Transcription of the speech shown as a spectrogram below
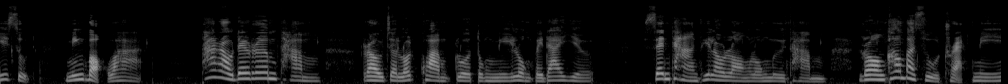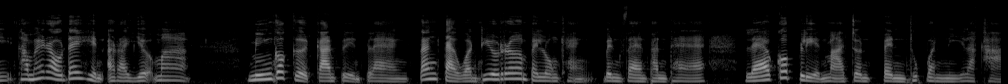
ที่สุด มิ้งบอกว่า ถ้าเราได้เริ่มทำเราจะลดความกลัวตรงนี้ลงไปได้เยอะ เส้นทางที่เราลองลงมือทำลองเข้ามาสู่แทร็กนี้ทำให้เราได้เห็นอะไรเยอะมาก มิ้งก็เกิดการเปลี่ยนแปลง ตั้งแต่วันที่เริ่มไปลงแข่งเป็นแฟนพันธ์แท้ แล้วก็เปลี่ยนมาจนเป็นทุกวันนี้ล่ะค่ะ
